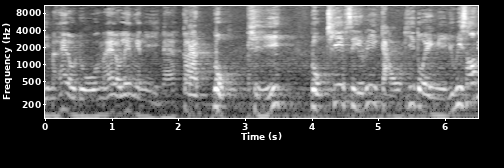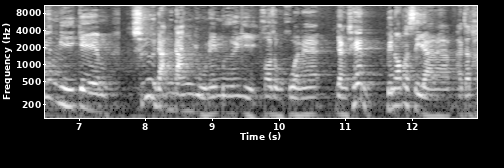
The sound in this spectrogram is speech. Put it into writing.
ๆ มาให้เราดู มาให้เราเล่นกันอีกนะ การปลุกผีปลุกชีพซีรีส์เก่าที่ตัวเองมี Ubisoft ยังมีเกมชื่อดังๆ อยู่ในมืออีกพอสมควรนะฮะอย่างเช่น p ินอ f เ r ียนะครับ อาจจะท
